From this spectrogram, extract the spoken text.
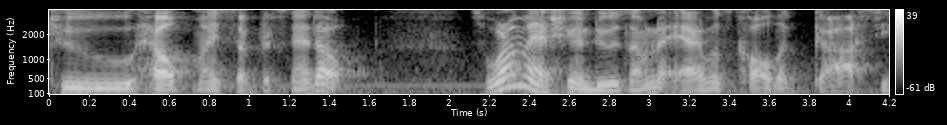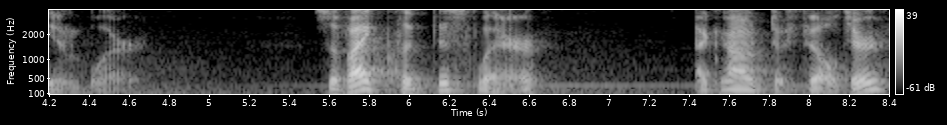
to help my subject stand out. So what I'm actually going to do is I'm going to add what's called a Gaussian blur. So if I click this layer, I can go to filter.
